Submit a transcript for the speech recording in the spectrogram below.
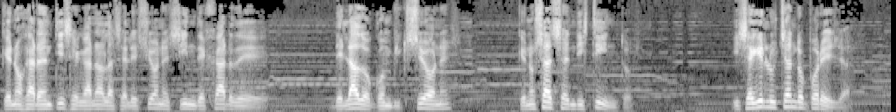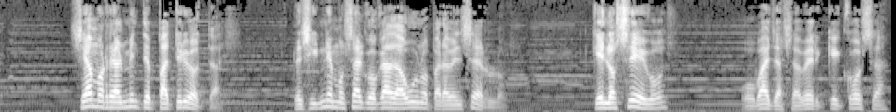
que nos garanticen ganar las elecciones sin dejar de, de lado convicciones que nos hacen distintos y seguir luchando por ellas. Seamos realmente patriotas, resignemos algo cada uno para vencerlos. Que los egos, o vaya a saber qué cosa,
